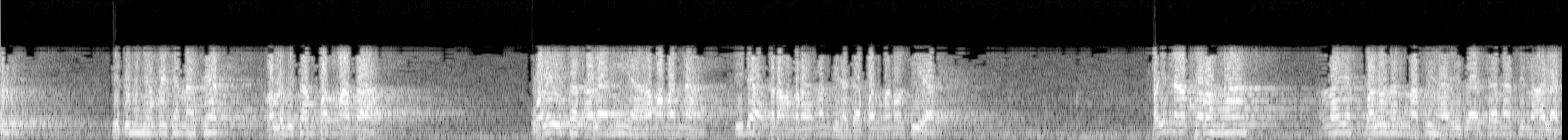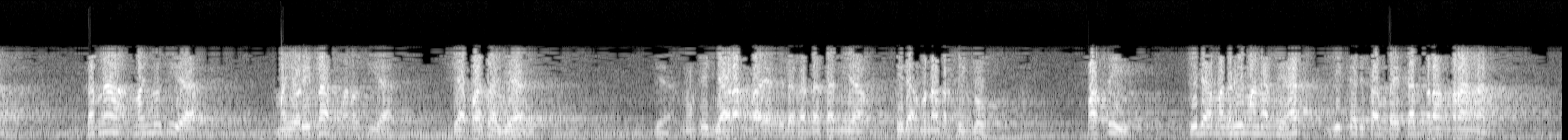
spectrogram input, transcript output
Itu menyampaikan nasihat kalau bisa empat mata. Walaisat alaniya amaman Tidak terang-terangan di hadapan manusia. Fa inna aktsaran nas la yaqbaluna an-nasiha idza kana fil alan. Karena manusia, mayoritas manusia, siapa saja Ya, mungkin jarang Pak ya kita katakan yang tidak pernah tersinggung. Pasti tidak menerima nasihat jika disampaikan terang-terangan.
